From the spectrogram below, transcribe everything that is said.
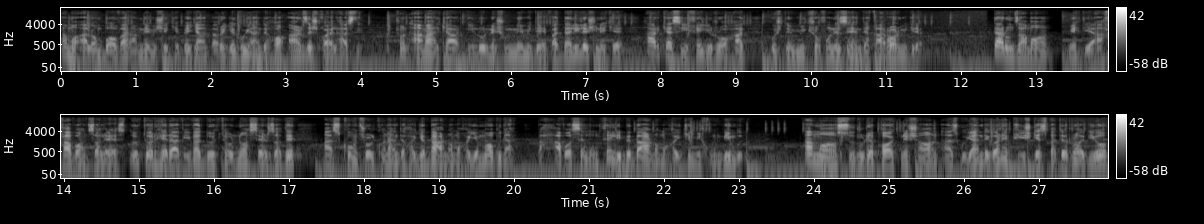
اما الان باورم نمیشه که بگن برای گوینده ها ارزش قائل هستیم. چون عمل کرد این رو نشون نمیده و دلیلش اینه که هر کسی خیلی راحت پشت میکروفون زنده قرار می‌گیره. در اون زمان مهدی اخوان سالس، دکتر هروی و دکتر ناصرزاده از کنترل کننده های برنامه های ما بودند و حواسمون خیلی به برنامه هایی که میخوندیم بود. اما سرور پاک نشان از گویندگان پیشکسوت رادیو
